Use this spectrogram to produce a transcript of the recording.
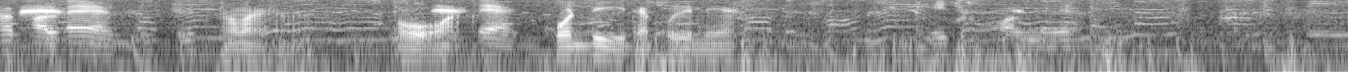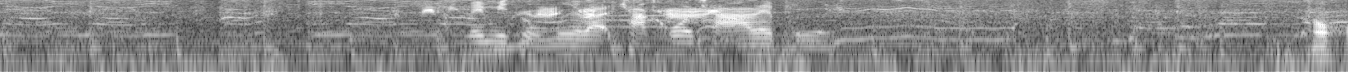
ก็ตอนแรกทำไมโอ้โหแรกโคตรดีแต่ปืนเนี้ยนี่ทุกคนเลยอะไม่มีถุงมือละชักโคตรช้าเลยปืนโอ้โห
